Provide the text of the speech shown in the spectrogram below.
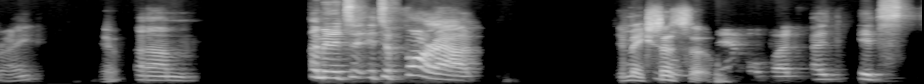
Right. Yep. Um, I mean, it's a, it's a far out. It makes sense though. But I, it's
